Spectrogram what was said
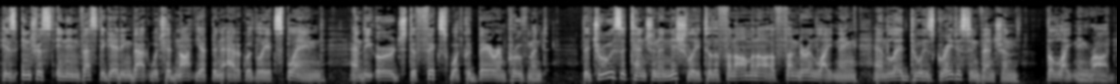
his interest in investigating that which had not yet been adequately explained, and the urge to fix what could bear improvement that drew his attention initially to the phenomena of thunder and lightning and led to his greatest invention, the lightning rod.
